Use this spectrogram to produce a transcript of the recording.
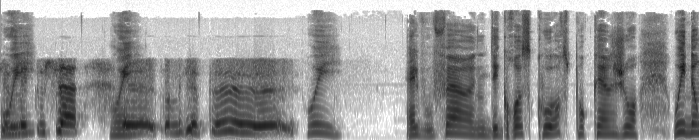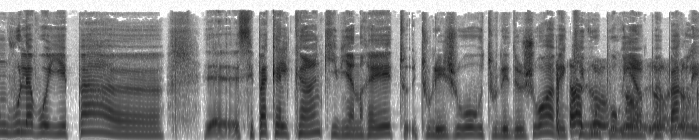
je Oui. mets tout ça Oui. euh, comme je peux. euh, Oui. Elle vous fait des grosses courses pour 15 jours. Oui, donc vous la voyez pas. Euh, euh, c'est pas quelqu'un qui viendrait tous les jours ou tous les deux jours avec Ah qui vous pourriez non, un peu parler.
